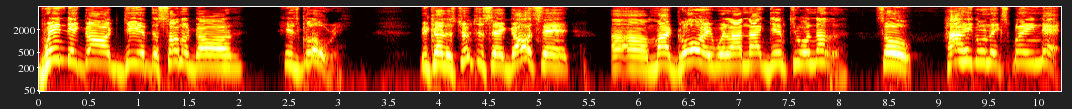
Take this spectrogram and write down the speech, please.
when did God give the Son of God his glory? Because the scripture said, God said, uh, uh, my glory will I not give to another. So how he going to explain that?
